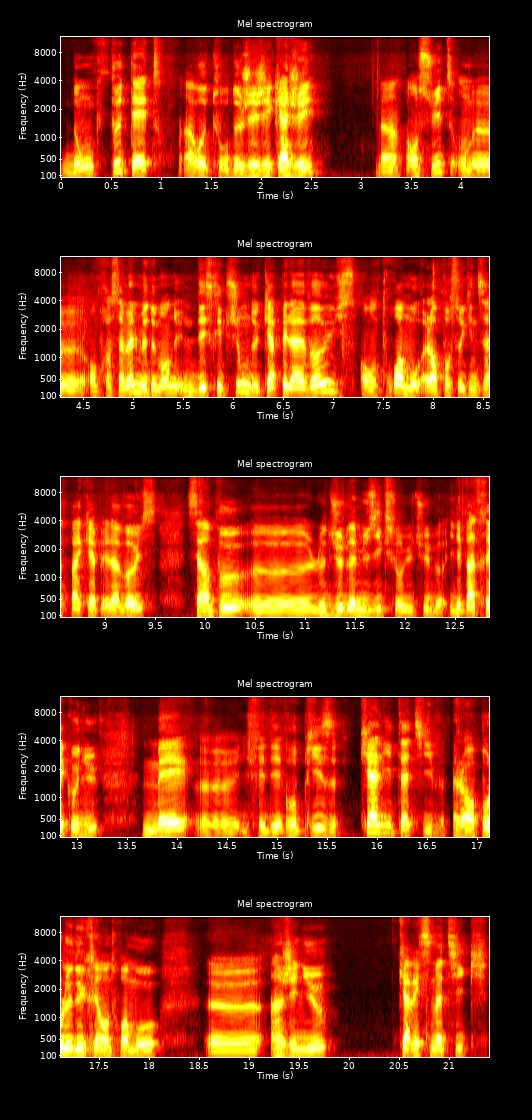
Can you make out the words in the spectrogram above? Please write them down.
donc peut-être un retour de GGKG. Hein. Ensuite, on me, Empereur Samuel me demande une description de Capella Voice en trois mots. Alors pour ceux qui ne savent pas, Capella Voice, c'est un peu euh, le dieu de la musique sur YouTube. Il n'est pas très connu, mais il fait des reprises qualitatives. Alors pour le décrire en trois mots, ingénieux, charismatique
